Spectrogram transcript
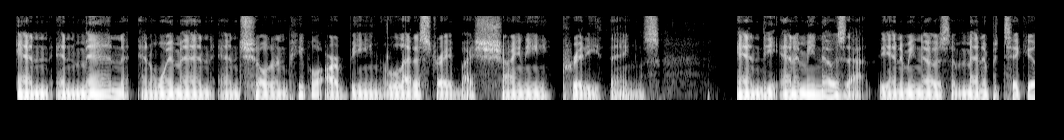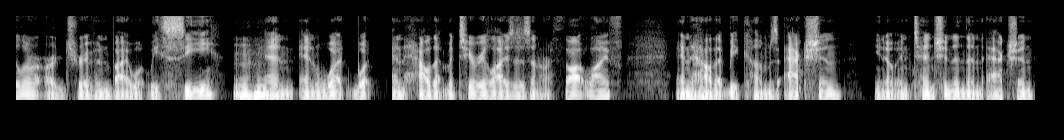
And and men and women and children people are being led astray by shiny pretty things. And the enemy knows that. The enemy knows that men in particular are driven by what we see Mm-hmm. and and what what and how that materializes in our thought life and how that becomes action you know intention and then action.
